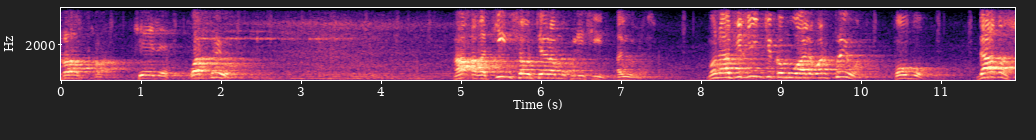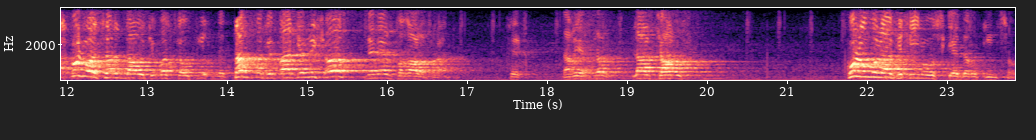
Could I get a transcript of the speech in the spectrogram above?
خراب خراب. چیلے ورپری ہو ہاں اغا تین سو تیرہ مخلصین. ایو نس. منافقین چکم والا ورپری ہو خوبو دا اغا سکل و سر داو چی بس توفیق دا تب پاکے پاکے نشو دنیر پغار افراد خیر. دا غیر سر. لال چاروش کل منافقین اس کے ادھر تین سو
